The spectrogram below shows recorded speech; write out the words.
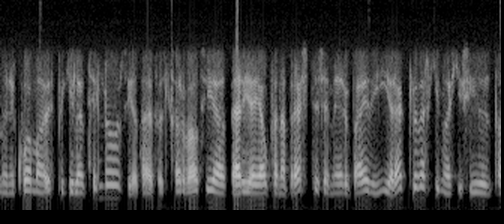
muni koma uppbyggilega tilúr því að það er fullt þörf á því að berja í ákvæmna bresti sem eru bæði í regluverkinu og ekki síður þá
